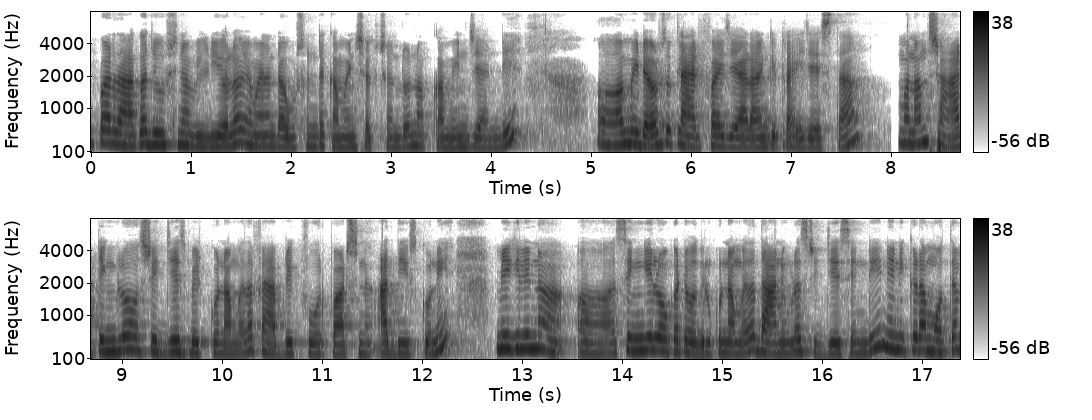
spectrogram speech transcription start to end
ఇప్పటిదాకా చూసిన వీడియోలో ఏమైనా డౌట్స్ ఉంటే కమెంట్ సెక్షన్లో నాకు కమెంట్ చేయండి. మీ డౌట్స్ క్లారిఫై చేయడానికి ట్రై చేస్తా. మనం స్టార్టింగ్లో స్టిచ్ చేసి పెట్టుకున్నాం కదా ఫ్యాబ్రిక్ ఫోర్ పార్ట్స్ని అది తీసుకొని మిగిలిన సింగిల్ ఒకటి వదులుకున్నాం కదా దాన్ని కూడా స్టిచ్ చేసేయండి. నేను ఇక్కడ మొత్తం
